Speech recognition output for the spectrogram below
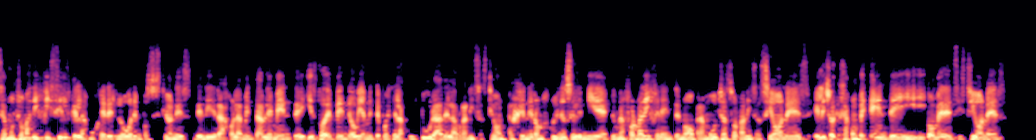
sea mucho más difícil que las mujeres logren posiciones de liderazgo. Lamentablemente, y esto depende obviamente pues de la cultura, de la organización, al género masculino se le mide de una forma diferente, ¿no? Para muchas organizaciones, el hecho de que sea competente y, y tome decisiones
